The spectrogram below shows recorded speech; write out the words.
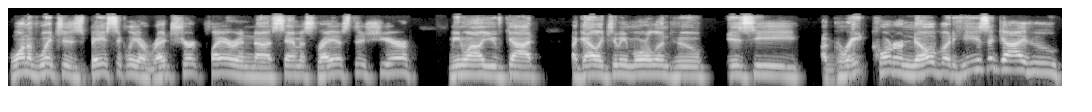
one of which is basically a redshirt player in uh, Sammis Reyes this year. Meanwhile, you've got a guy like Jimmy Moreland, who is he a great corner? No, but he's a guy who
